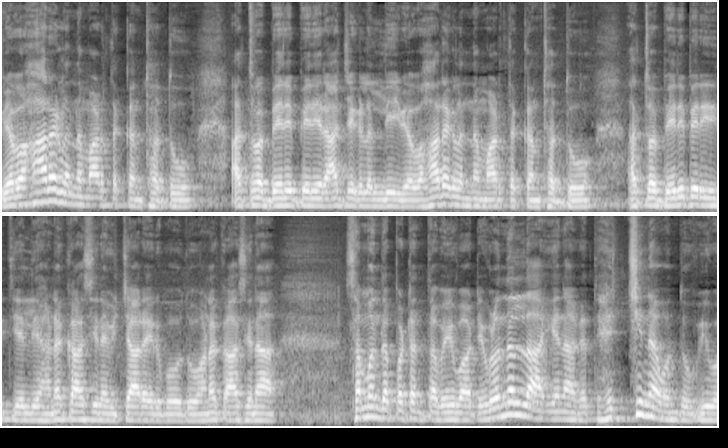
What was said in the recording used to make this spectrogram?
ವ್ಯವಹಾರಗಳನ್ನು ಮಾಡ್ತಕ್ಕಂಥದ್ದು ಅಥವಾ ಬೇರೆ ಬೇರೆ ರಾಜ್ಯಗಳಲ್ಲಿ ವ್ಯವಹಾರಗಳನ್ನು ಮಾಡ್ತಕ್ಕಂಥದ್ದು ಅಥವಾ ಬೇರೆ ಬೇರೆ ರೀತಿಯಲ್ಲಿ ಹಣಕಾಸಿನ ವಿಚಾರ ಇರ್ಬೋದು, ಹಣಕಾಸಿನ ಸಂಬಂಧಪಟ್ಟಂಥ ವಹಿವಾಟು, ಇವುಗಳನ್ನೆಲ್ಲ ಏನಾಗುತ್ತೆ? ಹೆಚ್ಚಿನ ಒಂದು ವಿವ,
